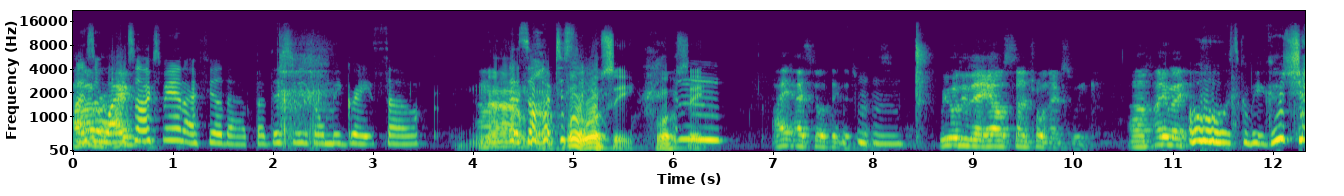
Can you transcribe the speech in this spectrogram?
As a White I- Sox fan, I feel that, but this year's gonna be great. So Nah, That's all I have to we'll, say. we'll see. We'll see. Mm, I, I still think the Twins. We will do the AL Central next week. Um, anyway, oh, it's gonna be a good show.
